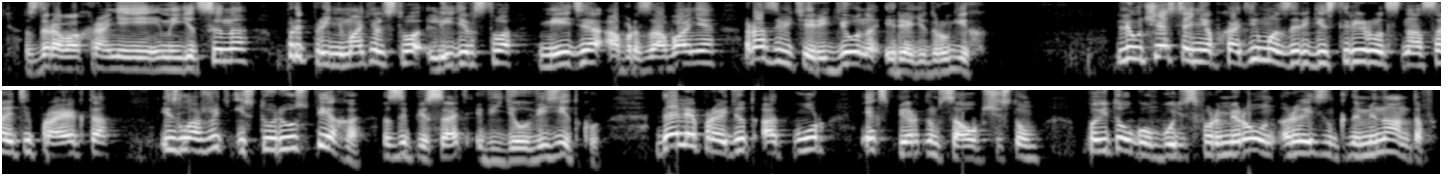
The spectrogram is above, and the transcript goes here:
– здравоохранение и медицина, предпринимательство, лидерство, медиа, образование, развитие региона и ряде других. Для участия необходимо зарегистрироваться на сайте проекта, изложить историю успеха, записать видеовизитку. Далее пройдет отбор экспертным сообществом. По итогам будет сформирован рейтинг номинантов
